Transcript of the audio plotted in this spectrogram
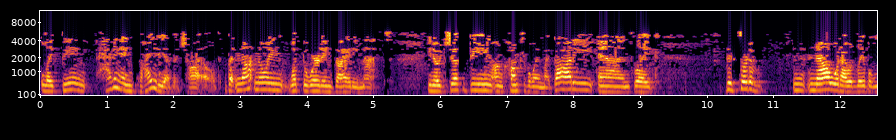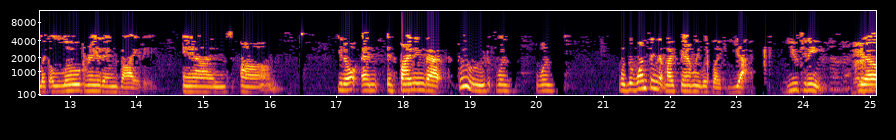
like being having anxiety as a child but not knowing what the word anxiety meant. You know just being uncomfortable in my body and like this sort of now what I would label like a low grade anxiety. And, um, you know, and, and finding that food was, was, was the one thing that my family was like, yes, you can eat. You know,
